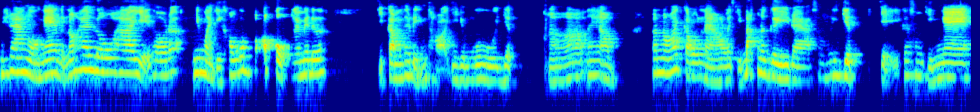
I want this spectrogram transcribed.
Đi ra ngồi nghe tụi nó hello hai vậy thôi đó. Nhưng mà chị không có bỏ cuộc ngay mấy đứa. Chị cầm theo điện thoại chị dùng google dịch. Đó thấy không? Nó nói câu nào là chị bắt nó ghi ra xong nó dịch chị cái xong chị nghe.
